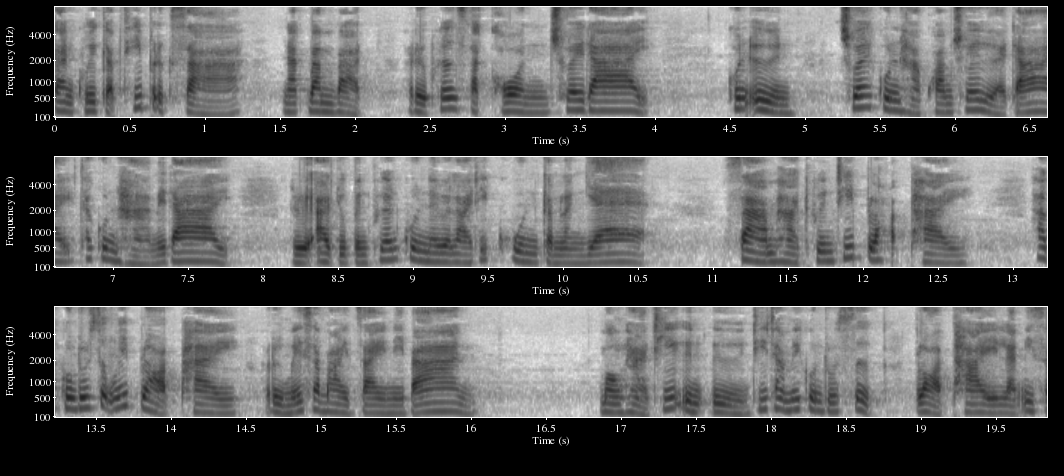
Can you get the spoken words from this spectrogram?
การคุยกับที่ปรึกษา นักบำบัด หรือเพื่อนสักคนช่วยได้ คนอื่นช่วยคุณหาความช่วยเหลือได้ ถ้าคุณหาไม่ได้ หรืออาจอยู่เป็นเพื่อนคุณในเวลาที่คุณกำลังแย่ 3. หาพื้นที่ปลอดภัย หากคุณรู้สึกไม่ปลอดภัย หรือไม่สบายใจในบ้าน มองหาที่อื่น ๆ ที่ทำให้คุณรู้สึกปลอดภัยและมีส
